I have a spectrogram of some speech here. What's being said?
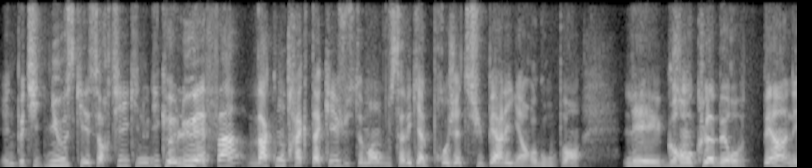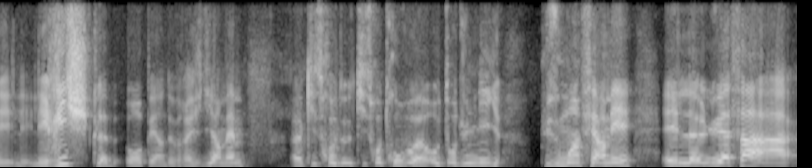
il y a une petite news qui est sortie qui nous dit que l'UFA va contre-attaquer justement. Vous savez qu'il y a le projet de Super League hein, regroupant les grands clubs européens, les, riches clubs européens, devrais-je dire même, qui, se qui, se retrouvent euh, autour d'une ligue plus ou moins fermée. Et l'UFA a,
